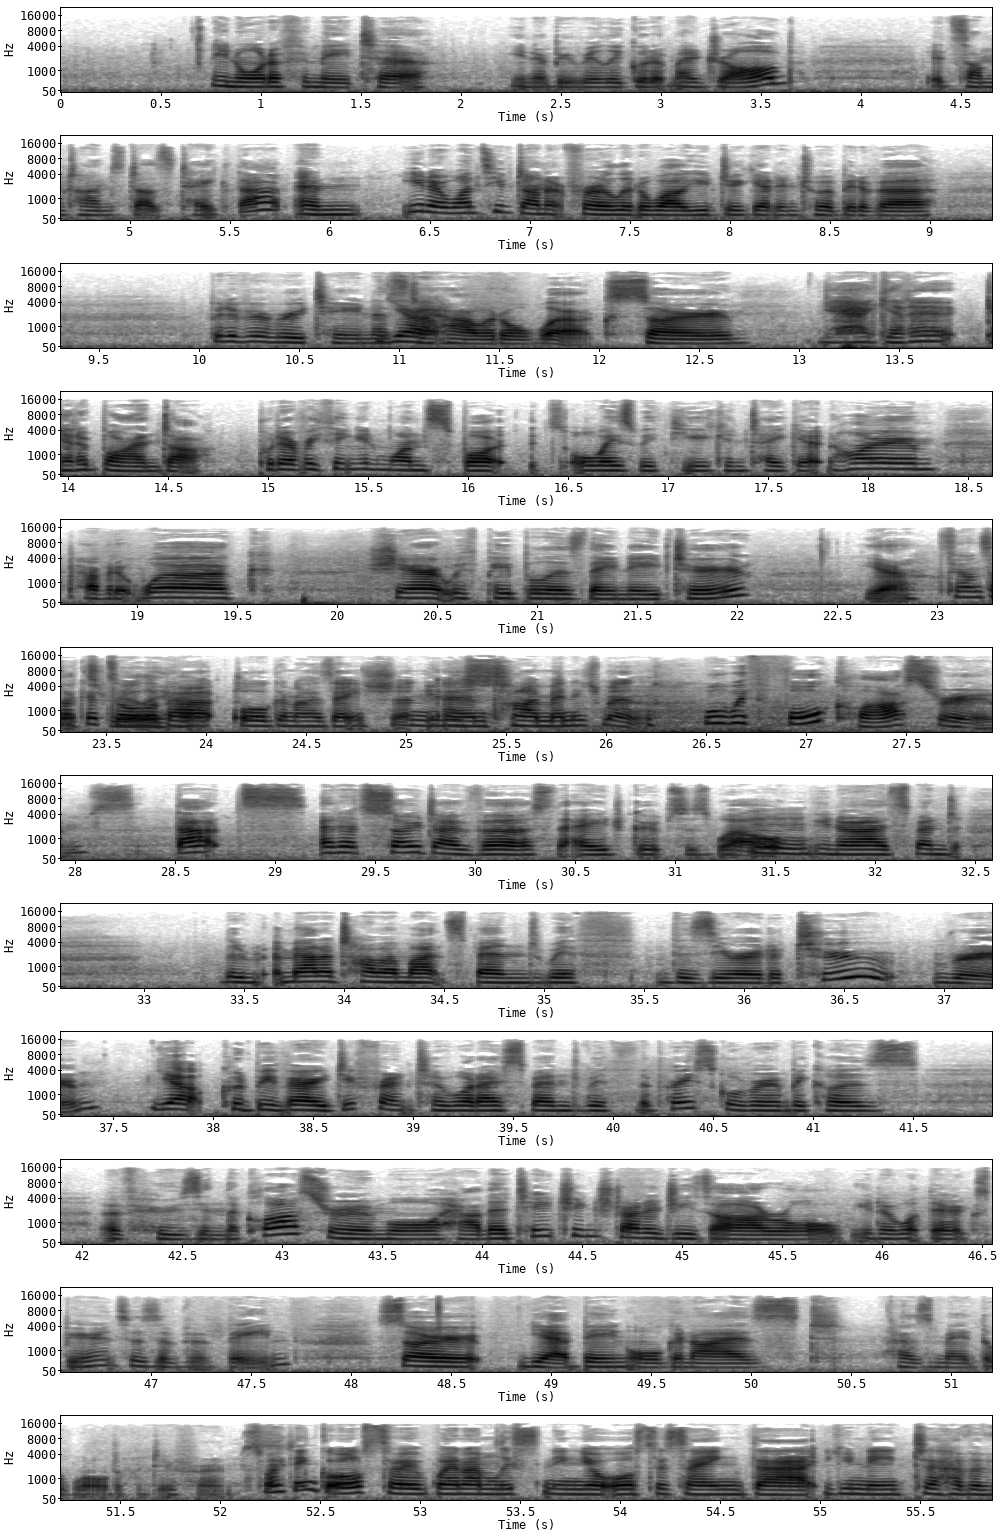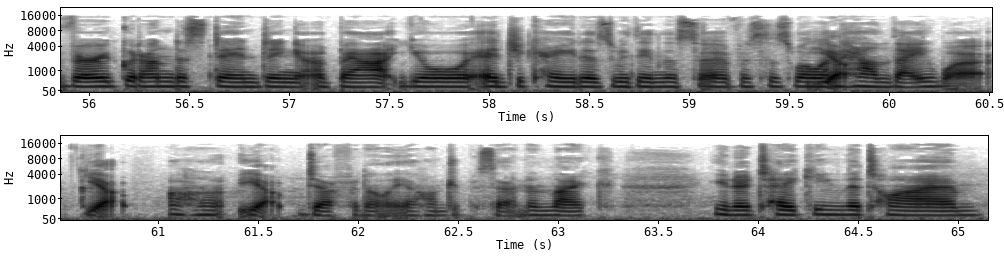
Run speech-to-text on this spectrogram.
in order for me to, you know, be really good at my job, it sometimes does take that. And, you know, once you've done it for a little while, you do get into a bit of a bit of a routine as to how it all works. So, yeah, get a get a binder. Put everything in one spot. It's always with you. You can take it home, have it at work, share it with people as they need to. Yeah. Sounds like it's all about helped. organisation It and is. time management. Well, with four classrooms, that's and it's so diverse the age groups as well. Mm. You know, I spend the amount of time I might spend with the zero to two room Yep. could be very different to what I spend with the preschool room because of who's in the classroom or how their teaching strategies are or you know what their experiences have been. So yeah, being organized has made the world of a difference. So I think also when I'm listening, you're also saying that you need to have a very good understanding about your educators within the service as well Yeah. and how they work. Yeah, uh yeah, definitely, hundred percent. And like, you know, taking the time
